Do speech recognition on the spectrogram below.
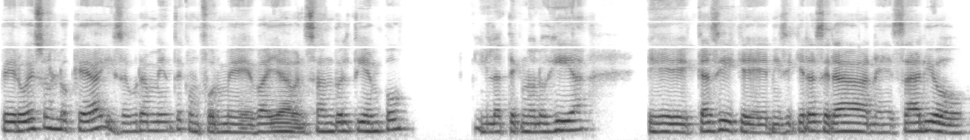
Pero eso es lo que hay y seguramente conforme vaya avanzando el tiempo y la tecnología, eh, casi que ni siquiera será necesario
